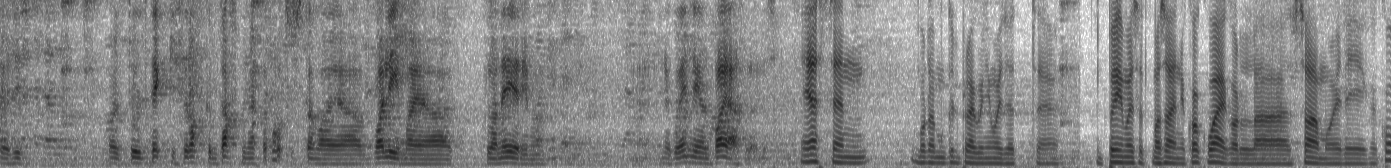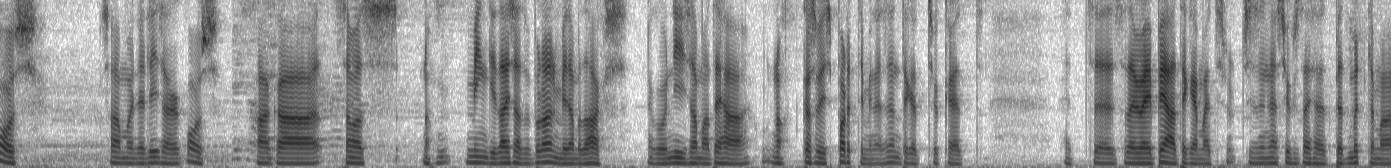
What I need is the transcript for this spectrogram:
Ja siis tul- tekkis rohkem tahtmine hakata otsustama ja valima ja planeerima. Nagu enne ei olnud vaja seda lihtsalt. jah, see on, mul on küll praegu niimoodi, et põhimõtteliselt ma saan ju kogu aeg olla Samueliga koos, Samueli ja Liisaga koos, aga samas noh, mingid asjad võib-olla on, mida ma tahaks nagu niisama teha, noh, kasvõi sportimine, see on tegelikult sihuke, et et seda ju ei pea tegema, et siis on jah siuksed asjad, et pead mõtlema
